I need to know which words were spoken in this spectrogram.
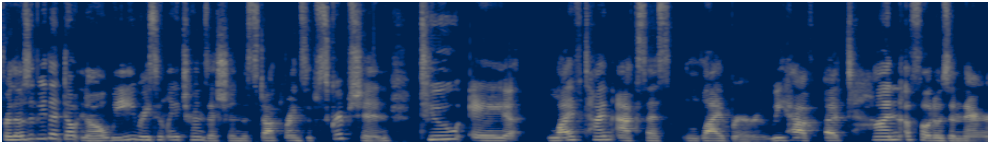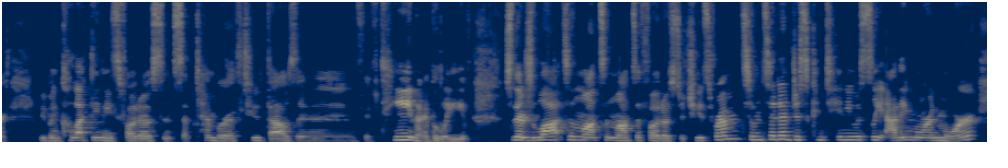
For those of you that don't know, we recently transitioned the stock brand subscription to a lifetime access library. We have a ton of photos in there. We've been collecting these photos since September of 2015, I believe. So there's lots and lots and lots of photos to choose from. So instead of just continuously adding more and more,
